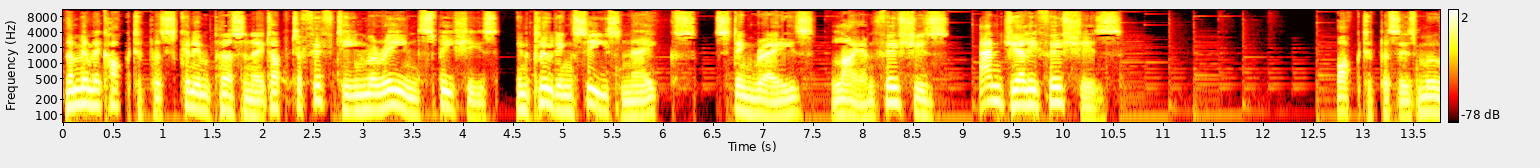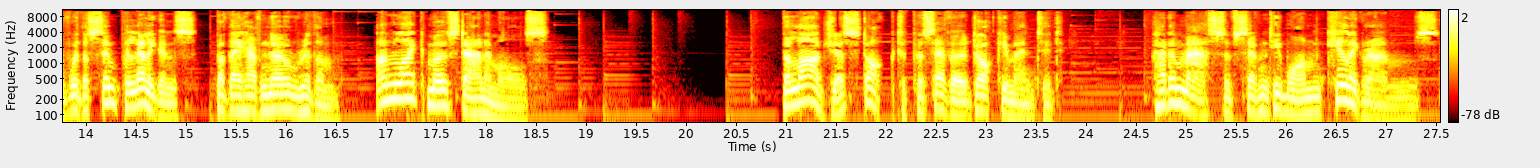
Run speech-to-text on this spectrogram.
The mimic octopus can impersonate up to 15 marine species, including sea snakes, stingrays, lionfishes, and jellyfishes. Octopuses move with a simple elegance, but they have no rhythm, unlike most animals. The largest octopus ever documented, had a mass of 71 kilograms.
